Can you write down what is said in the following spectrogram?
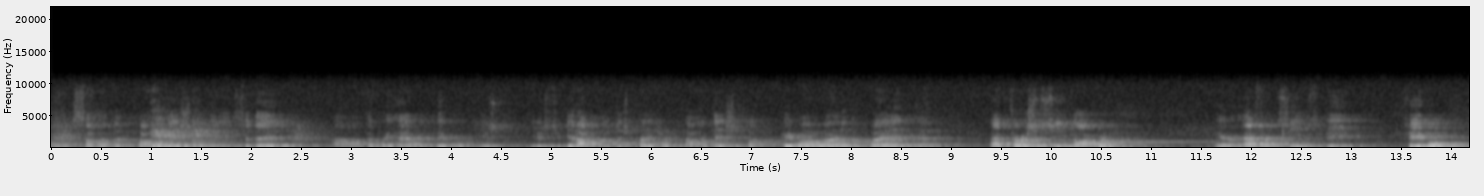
and some of the congregational meetings today uh, that we have that people used, used to get up and just pray through the congregation, but people are learning to pray, and at first it seems awkward, Your effort seems to be feeble.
